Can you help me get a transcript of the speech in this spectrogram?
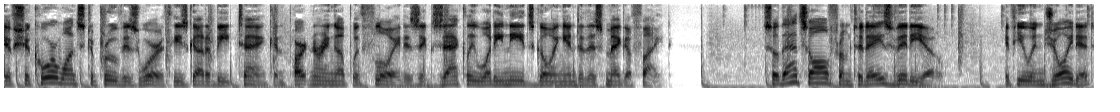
If Shakur wants to prove his worth, he's got to beat Tank, and partnering up with Floyd is exactly what he needs going into this mega fight. So that's all from today's video. If you enjoyed it,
